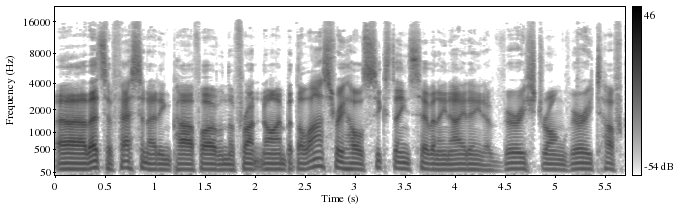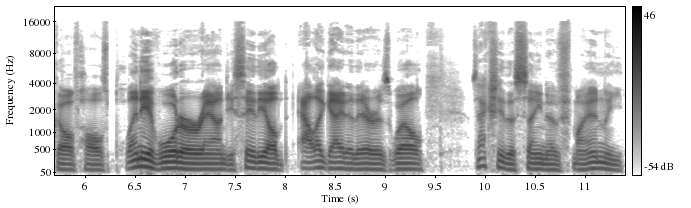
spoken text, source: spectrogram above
Uh, that's a fascinating par five on the front nine. But the last three holes, 16, 17, 18, are very strong, very tough golf holes. Plenty of water around. You see the old alligator there as well. It's actually the scene of my only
